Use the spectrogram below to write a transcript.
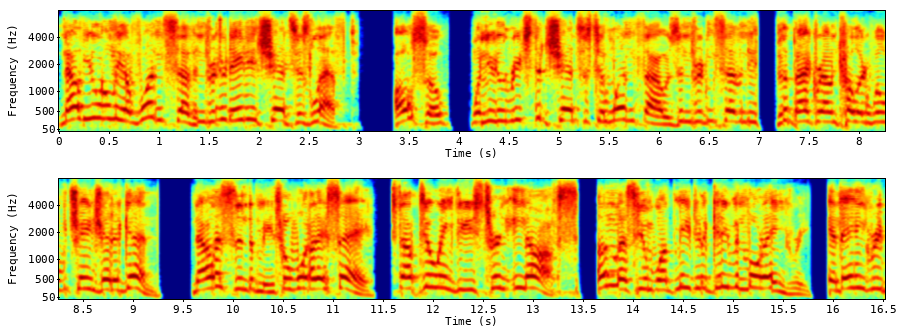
Now you only have 1 780 chances left. Also, when you reach the chances to 1070, the background color will change yet again. Now listen to me to what I say. Stop doing these turn-offs, unless you want me to get even more angry. And angry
